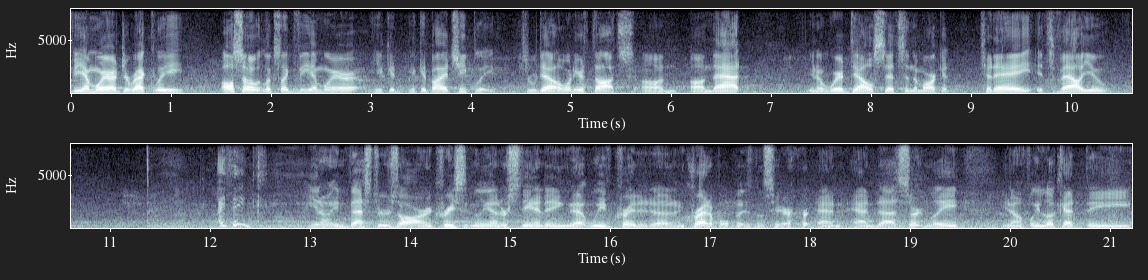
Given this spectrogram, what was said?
VMware directly, also it looks like VMware, you could, you could buy it cheaply through Dell. What are your thoughts on, on that? You know, where Dell sits in the market today, its value? I think you know, investors are increasingly understanding that we've created an incredible business here, and, and uh, certainly, you know, if we look at the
